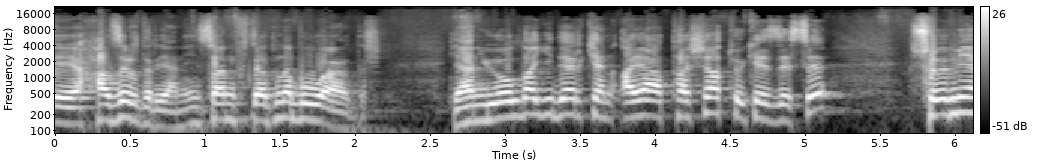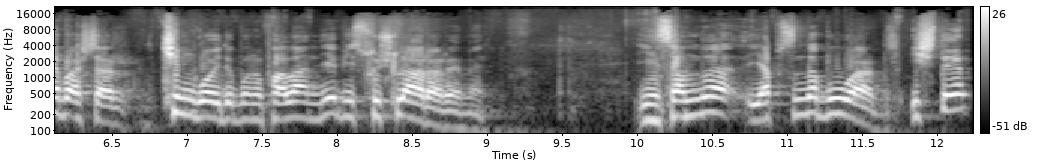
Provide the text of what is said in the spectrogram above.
e, hazırdır yani. İnsanın fıtratında bu vardır. Yani yolda giderken ayağı taşa tökezlese sövmeye başlar. Kim koydu bunu falan diye bir suçlu arar hemen. İnsanda yapısında bu vardır. İşte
